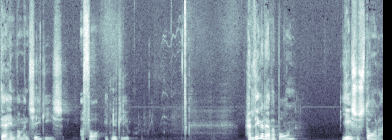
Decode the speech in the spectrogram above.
Derhen, hvor man tilgives og får et nyt liv. Han ligger der på borgen. Jesus står der.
